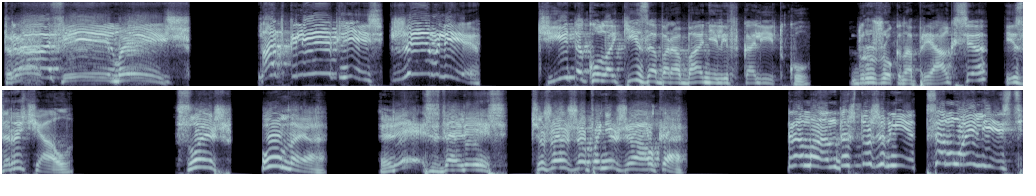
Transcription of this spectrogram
Трофимыч! Откликнись! Живли! Чьи-то кулаки забарабанили в калитку. Дружок напрягся и зарычал. Слышь, умная, лезь да лезь, чужой жопы не жалко. Роман, да что же мне самой лезть?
